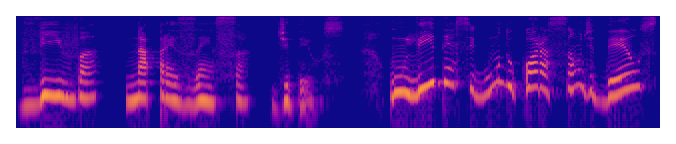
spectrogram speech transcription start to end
viva na presença de Deus. Um líder segundo o coração de Deus,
